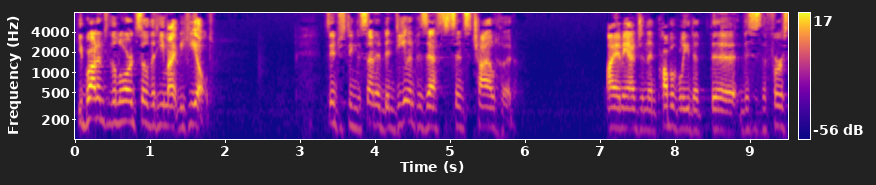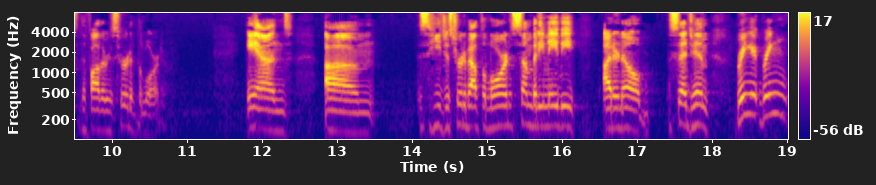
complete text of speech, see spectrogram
He brought him to the Lord so that he might be healed. It's interesting, the son had been demon possessed since childhood. I imagine then probably that the, this is the first that the father has heard of the Lord. And, um, he just heard about the Lord. Somebody maybe, I don't know, said to him, bring, it, bring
